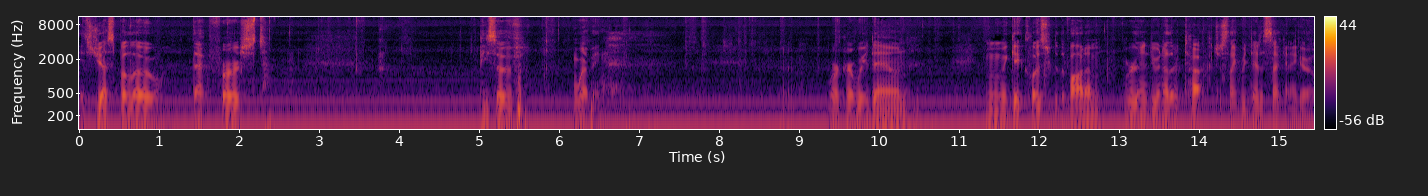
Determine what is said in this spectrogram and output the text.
it's just below that first piece of webbing work our way down. And when we get closer to the bottom, we're going to do another tuck, just like we did a second ago.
